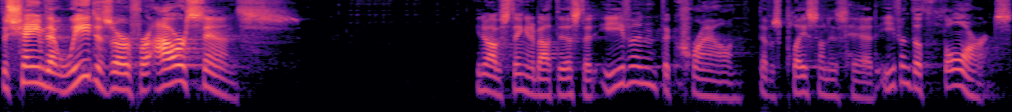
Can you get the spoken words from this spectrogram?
the shame that we deserve for our sins. You know, I was thinking about this that even the crown that was placed on his head, even the thorns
